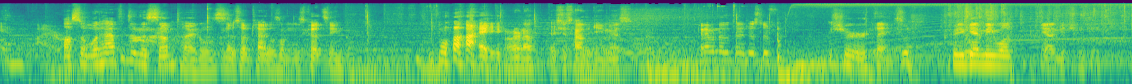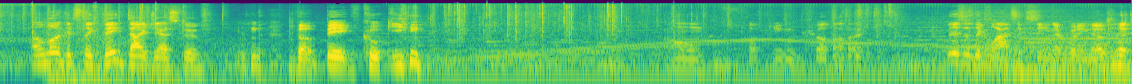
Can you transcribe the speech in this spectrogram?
empire. Also, what happened to the subtitles? No subtitles on this cutscene. Why? I don't know. It's just how the game is. Can I have another digestive? Sure. Thanks. Can you get me one? Yeah, I'll get you Oh look, it's the big digestive. the big cookie. oh my fucking god. This is the classic scene, everybody knows it.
